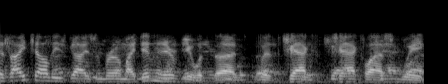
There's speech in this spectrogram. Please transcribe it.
as I tell these guys in the room, I did an interview with uh, with Jack Jack last week,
